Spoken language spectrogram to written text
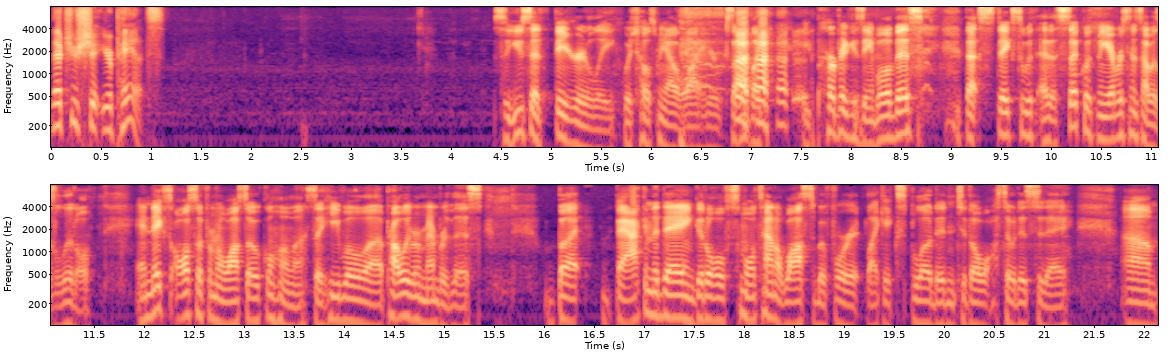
that you shit your pants? So you said figuratively, which helps me out a lot here because I have like a perfect example of this that sticks with that stuck with me ever since I was little. And Nick's also from Owasso, Oklahoma, so he will uh, probably remember this. But back in the day, in good old small town Owasso, before it like exploded into the Owasso it is today, um,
